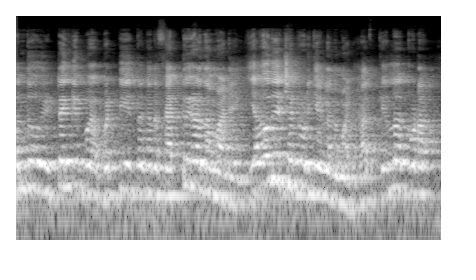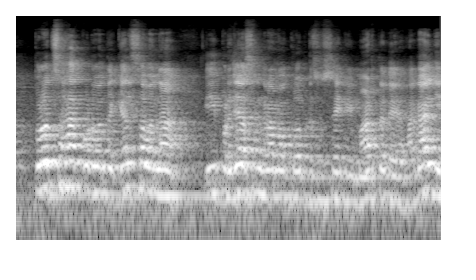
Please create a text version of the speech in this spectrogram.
ಒಂದು ಇಟ್ಟಂಗಿ ಬಟ್ಟಿ ಇರ್ತಕ್ಕಂಥ ಫ್ಯಾಕ್ಟ್ರಿಗಳನ್ನ ಮಾಡಿ, ಯಾವುದೇ ಚಟುವಟಿಕೆಗಳನ್ನು ಮಾಡಿ. ಅದಕ್ಕೆಲ್ಲ ಕೂಡ ಪ್ರೋತ್ಸಾಹ ಕೊಡುವಂಥ ಕೆಲಸವನ್ನ ಈ ಪ್ರಜಾ ಸಂಗ್ರಾಮ ಕೋಪರೇಟಿವ್ ಸೊಸೈಟಿ ಮಾಡ್ತದೆ. ಹಾಗಾಗಿ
